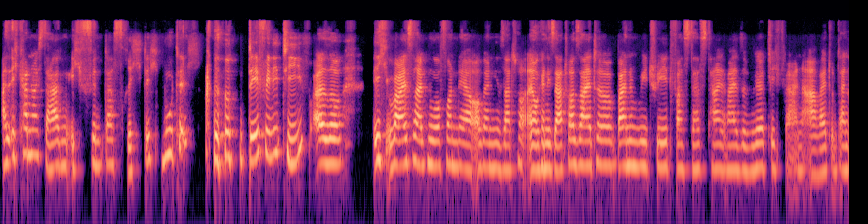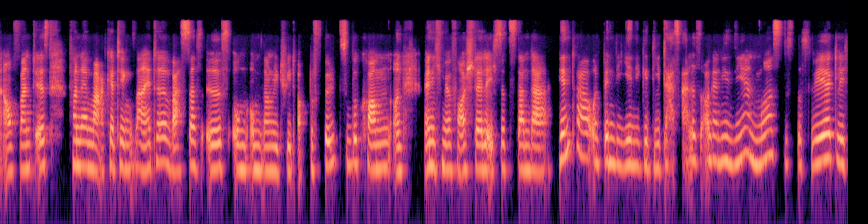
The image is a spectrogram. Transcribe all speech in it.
Also ich kann euch sagen, ich finde das richtig mutig. Definitiv. Also ich weiß halt nur von der Organisator, äh, Organisatorseite bei einem Retreat, was das teilweise wirklich für eine Arbeit und ein Aufwand ist. Von der Marketingseite, was das ist, um, um so ein Retreat auch befüllt zu bekommen. Und wenn ich mir vorstelle, ich sitze dann dahinter und bin diejenige, die das alles organisieren muss, dass das wirklich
